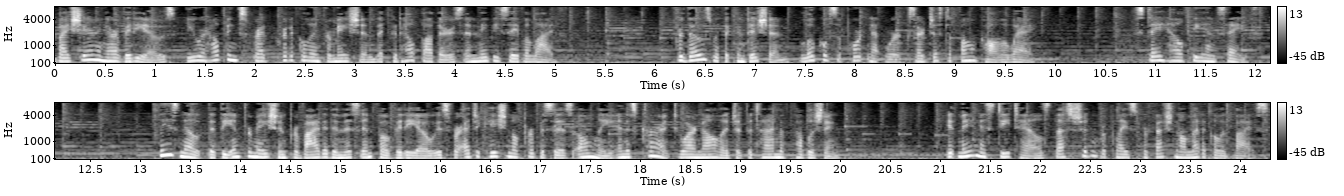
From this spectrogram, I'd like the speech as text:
By sharing our videos, you are helping spread critical information that could help others and maybe save a life. For those with a condition, local support networks are just a phone call away. Stay healthy and safe. Please note that the information provided in this info video is for educational purposes only and is current to our knowledge at the time of publishing. It may miss details thus shouldn't replace professional medical advice.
